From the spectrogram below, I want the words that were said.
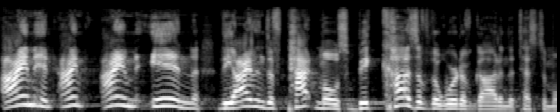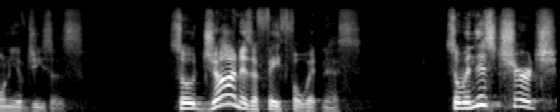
I'm in, I'm, I'm in the island of Patmos because of the word of God and the testimony of Jesus. So John is a faithful witness. So when this church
